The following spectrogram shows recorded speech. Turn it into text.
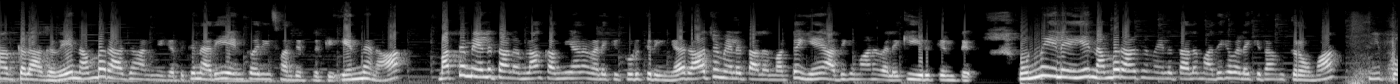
நாட்களாகவே நம்ம ராஜா ஆன்மீகத்துக்கு நிறைய என்கொயரிஸ் வந்துட்டு இருக்கு என்னன்னா மற்ற மேலத்தாளம்லாம் கம்மியான விலைக்கு கொடுக்குறீங்க. ராஜ மேலத்தாளம் மட்டும் ஏன் அதிகமான விலைக்கு இருக்குன்ட்டு. உண்மையிலேயே நம்ம ராஜ மேலத்தாளம் அதிக விலைக்கு தான் விற்கிறோமா இப்போ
